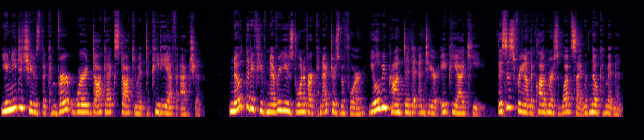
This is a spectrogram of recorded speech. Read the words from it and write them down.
you need to choose the Convert Word DocX document to PDF action. Note that if you've never used one of our connectors before, you will be prompted to enter your API key. This is free on the Cloudmersive website with no commitment,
